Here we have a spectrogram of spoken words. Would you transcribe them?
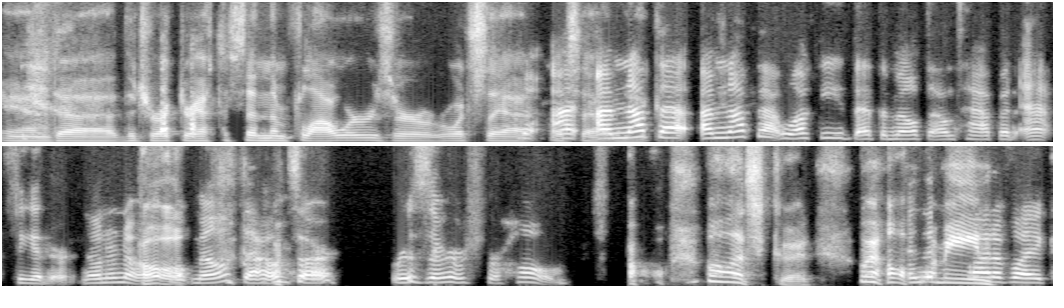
and uh, the director has to send them flowers or what's that? No, what's I, am not that I'm not that lucky that the meltdowns happen at theater. No, no, no. Oh. meltdowns are reserved for home. Oh, well, that's good. Well, and I mean, a lot of like,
